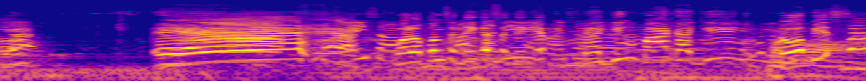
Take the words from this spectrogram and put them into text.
Iya. Eh. bisa. Walaupun sedikit sedikit daging Pak daging. Tuh bisa.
